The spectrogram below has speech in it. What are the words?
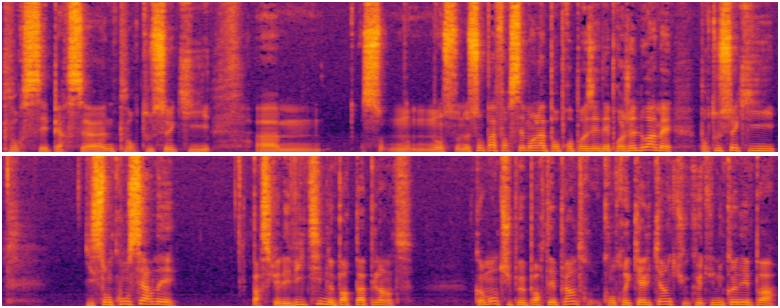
pour ces personnes, pour tous ceux qui euh, ne sont pas forcément là pour proposer des projets de loi, mais pour tous ceux qui sont concernés, parce que les victimes ne portent pas plainte. Comment tu peux porter plainte contre quelqu'un que, tu ne connais pas?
